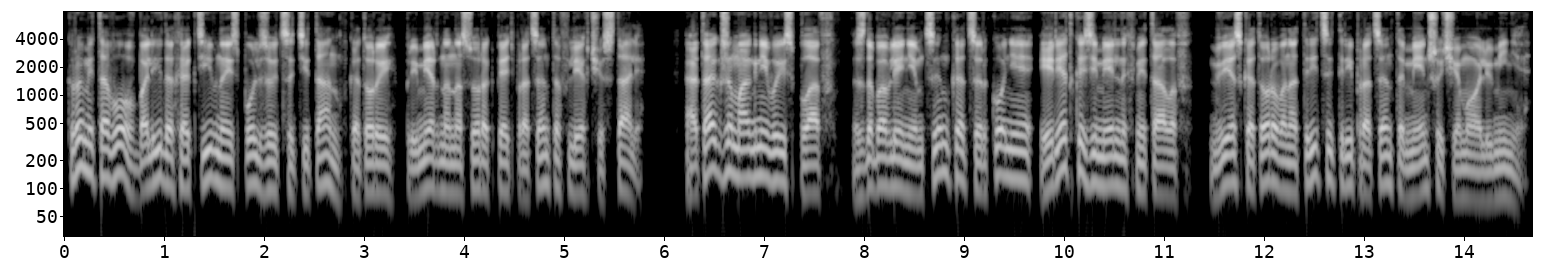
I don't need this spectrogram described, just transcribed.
Кроме того, в болидах активно используется титан, который примерно на 45% легче стали, а также магниевый сплав с добавлением цинка, циркония и редкоземельных металлов, вес которого на 33% меньше, чем у алюминия.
